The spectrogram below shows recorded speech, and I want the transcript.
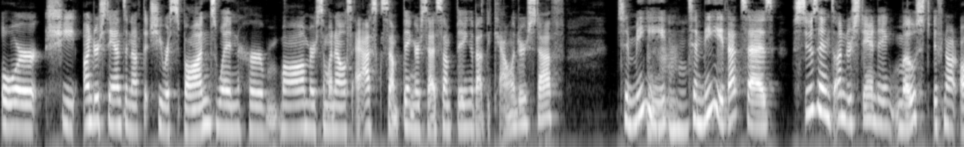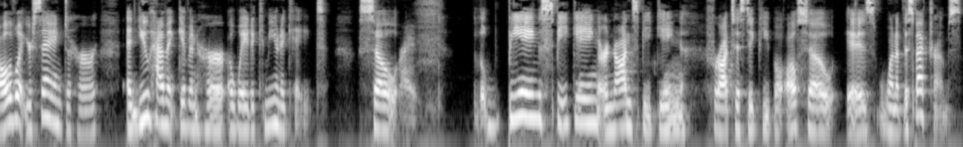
or she understands enough that she responds when her mom or someone else asks something or says something about the calendar stuff. To me, mm-hmm. to me, that says Susan's understanding most, if not all of what you're saying to her, and you haven't given her a way to communicate. So, right. being speaking or non speaking for autistic people also is one of the spectrums.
